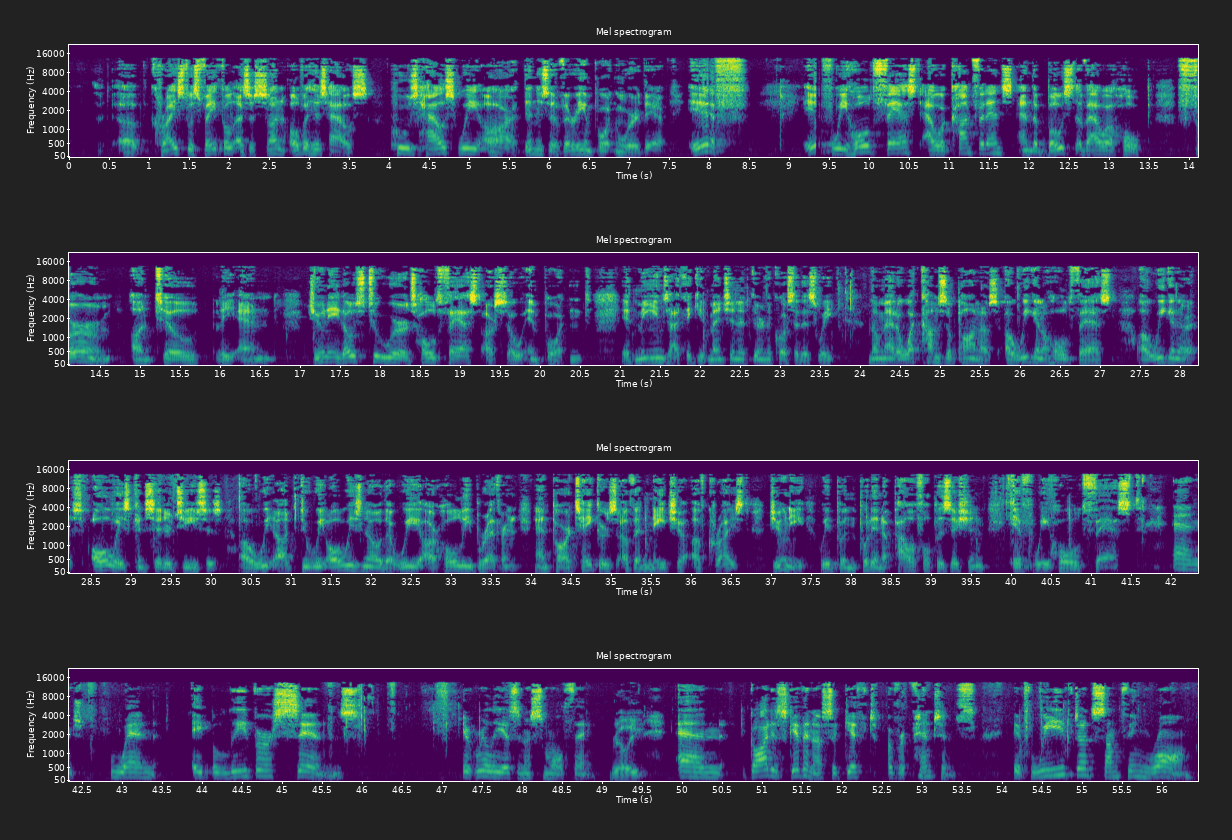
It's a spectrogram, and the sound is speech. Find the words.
uh, Christ was faithful as a son over his house whose house we are, then there's a very important word there. If, if we hold fast our confidence and the boast of our hope firm until the end. Junie, those two words, hold fast, are so important. It means, I think you've mentioned it during the course of this week, no matter what comes upon us, are we going to hold fast? Are we going to always consider Jesus? Are we, uh, do we always know that we are holy brethren and partakers of the nature of Christ? Junie, we've been put in a powerful position if we hold fast. And when a believer sins, it really isn't a small thing. Really? And God has given us a gift of repentance. If we've done something wrong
